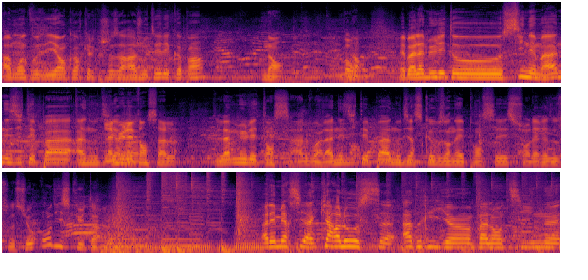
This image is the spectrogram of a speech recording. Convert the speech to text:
À moins que vous ayez encore quelque chose à rajouter, les copains? Non. Bon. Non. Eh ben, la mule est au cinéma. N'hésitez pas à nous dire. La mule est en salle. La mule est en salle. Voilà. N'hésitez pas à nous dire ce que vous en avez pensé sur les réseaux sociaux. On discute. Allez, merci à Carlos, Adrien, Valentine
